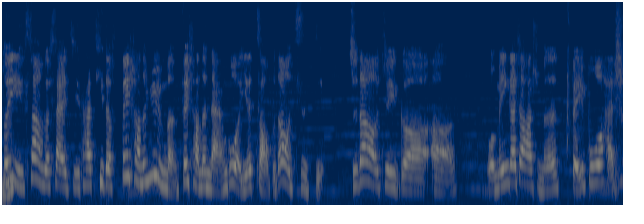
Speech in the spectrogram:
所以上个赛季他踢得非常的郁闷，非常的难过，也找不到自己。直到这个呃，我们应该叫他什么呢？肥波还是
